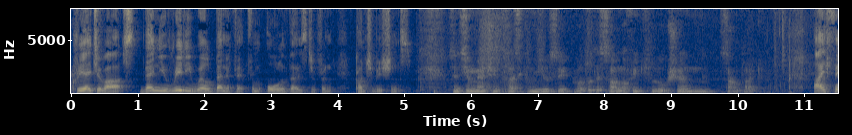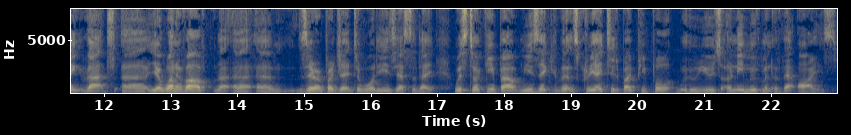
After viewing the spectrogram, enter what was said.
creative arts, then you really will benefit from all of those different contributions. Since you mentioned classical music, what would a song of inclusion sound like? I think that uh, yeah, one of our uh, uh um, Zero Project awardees yesterday was talking about music that's created by people who use only movement of their eyes.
